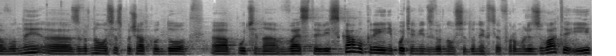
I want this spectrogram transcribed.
вони е, звернулися спочатку до е, Путіна ввести війська в Україні. Потім він звернувся до них це формалізувати, і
